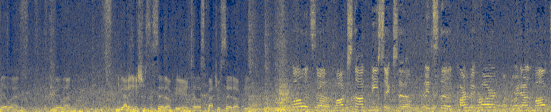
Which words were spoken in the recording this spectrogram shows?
Millen. Millen. You got an interesting setup here. Tell us about your setup here. Well, it's a box stock B6 setup. It's the carpet car right out of the box.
